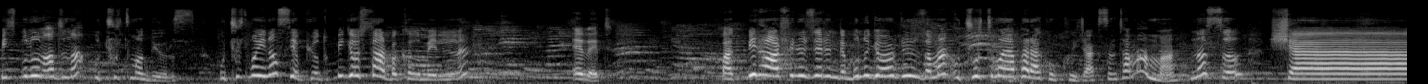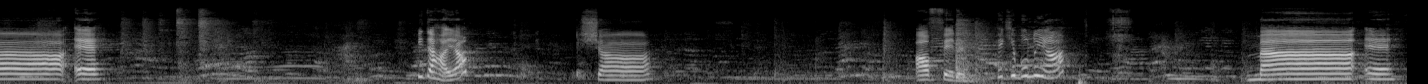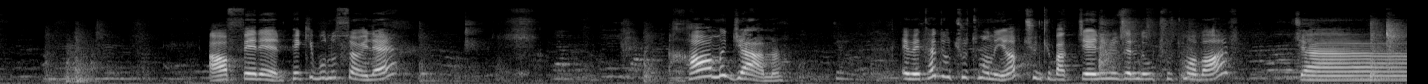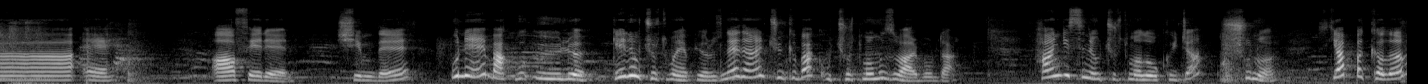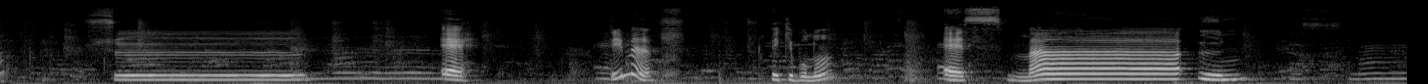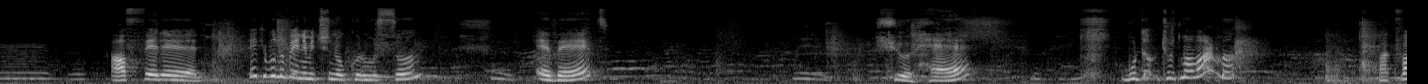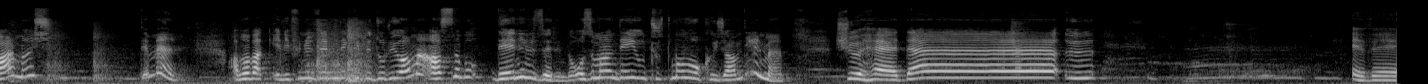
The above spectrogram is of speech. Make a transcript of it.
Biz bunun adına uçurtma diyoruz. Uçurtmayı nasıl yapıyorduk? Bir göster bakalım elini. Evet. Bak bir harfin üzerinde bunu gördüğün zaman uçurtma yaparak okuyacaksın tamam mı? Nasıl? Şa e. Bir daha yap. Şa. Aferin. Peki bunu yap. Ma e. Aferin. Peki bunu söyle. Ha mı ca mı? Evet hadi uçurtmanı yap. Çünkü bak C'nin üzerinde uçurtma var. Ca e. Aferin. Şimdi bu ne? Bak bu ü'lü. Gene uçurtma yapıyoruz. Neden? Çünkü bak uçurtmamız var burada. Hangisini uçurtmalı okuyacağım? Şunu. Yap bakalım. Sü e. Değil mi? Peki bunu esmaün. Aferin. Peki bunu benim için okur musun? Evet. Şu he. Burada uçurtma var mı? Bak varmış. Değil mi? Ama bak Elif'in üzerinde gibi duruyor ama aslında bu D'nin üzerinde. O zaman D'yi uçurtmalı okuyacağım değil mi? Şu he de ü. Evet.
